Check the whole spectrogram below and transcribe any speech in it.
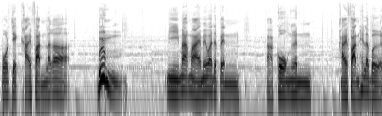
โปรเจกต์ขายฝันแล้วก็บึ้ม มีมากมายไม่ว่าจะเป็นโกงเงินขายฝันให้ระเบิด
